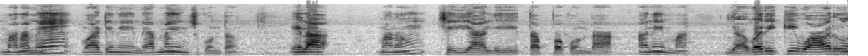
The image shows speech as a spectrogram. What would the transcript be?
మనమే వాటిని నిర్ణయించుకుంటాం. ఇలా మనం చెయ్యాలి తప్పకుండా అని మ ఎవరికి వారు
